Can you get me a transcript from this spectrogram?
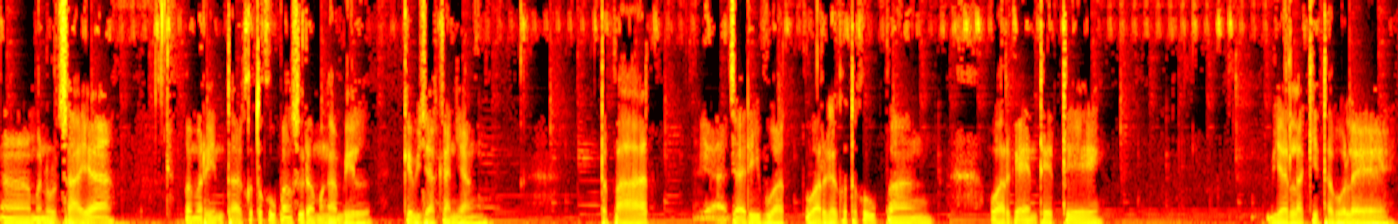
uh, menurut saya pemerintah Kota Kupang sudah mengambil kebijakan yang tepat. Ya jadi buat warga Kota Kupang, warga NTT, biarlah kita boleh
